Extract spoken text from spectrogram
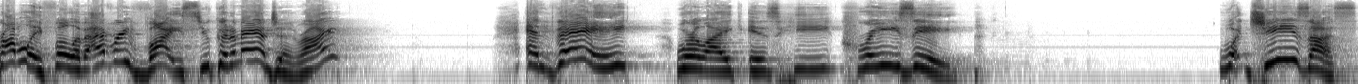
probably full of every vice you could imagine, right? And they were like, Is he crazy? What, Jesus,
